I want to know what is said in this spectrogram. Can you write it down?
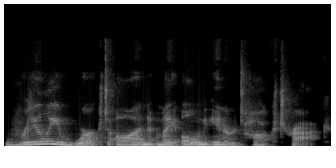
really worked on my own inner talk track.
